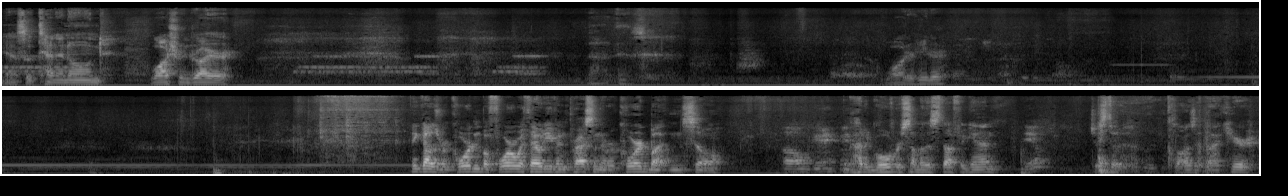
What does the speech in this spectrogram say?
Yeah, so tenant owned washer and dryer. That is water heater. Think I was recording before without even pressing the record button, so Oh, okay. I got to go over some of this stuff again. Yep. Just a closet back here.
